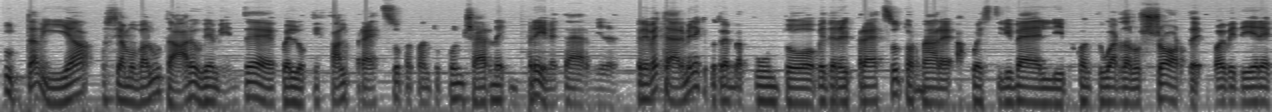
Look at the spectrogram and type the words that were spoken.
Tuttavia possiamo valutare ovviamente quello che fa il prezzo per quanto concerne il breve termine. Breve termine che potrebbe appunto vedere il prezzo tornare a questi livelli per quanto riguarda lo short e poi vedere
